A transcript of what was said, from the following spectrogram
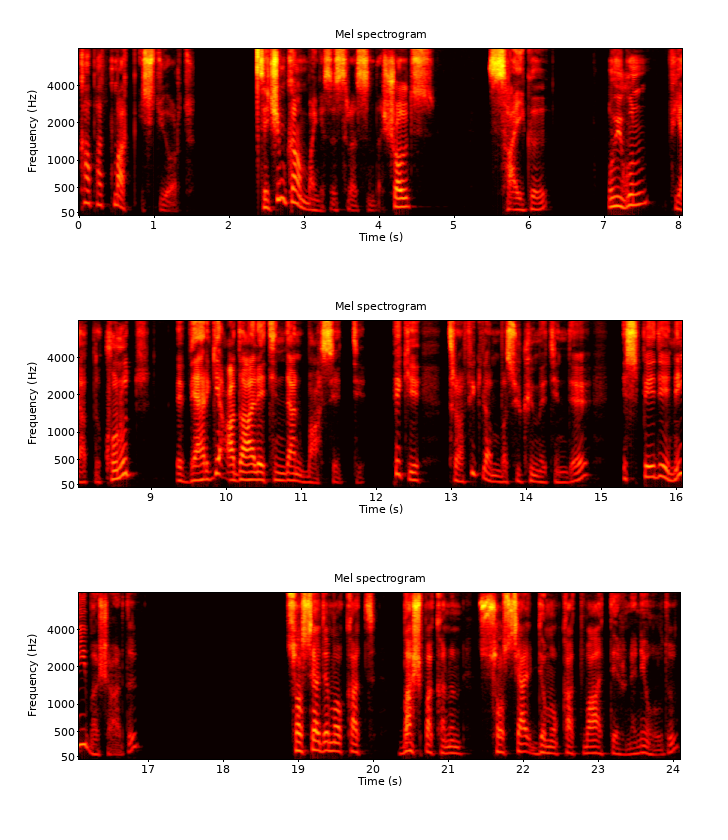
kapatmak istiyordu. seçim kampanyası sırasında Scholz saygı, uygun fiyatlı konut ve vergi adaletinden bahsetti. Peki trafik lambası hükümetinde SPD neyi başardı? Sosyal Demokrat Başbakanın sosyal demokrat vaatlerine ne oldu?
